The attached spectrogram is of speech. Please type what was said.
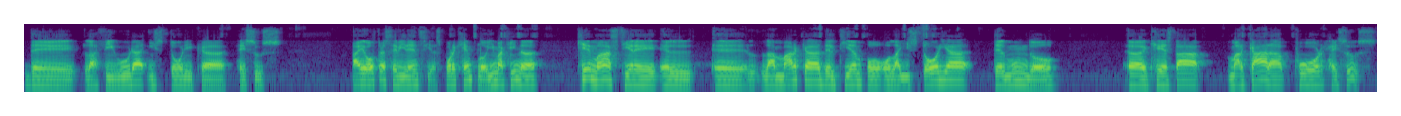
de la figura histórica Jesús hay otras evidencias. Por ejemplo, imagina quién más tiene el, eh, la marca del tiempo o la historia del mundo eh, que está marcada por Jesús.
